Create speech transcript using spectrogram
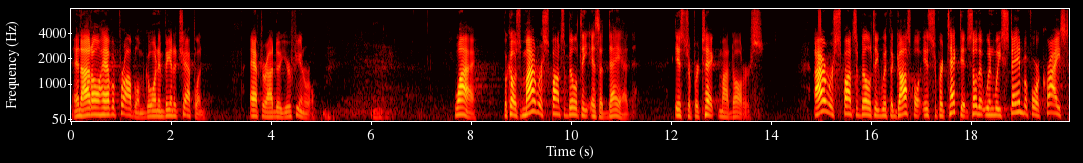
And I don't have a problem going and being a chaplain after I do your funeral. Why? Because my responsibility as a dad is to protect my daughters. Our responsibility with the gospel is to protect it so that when we stand before Christ,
